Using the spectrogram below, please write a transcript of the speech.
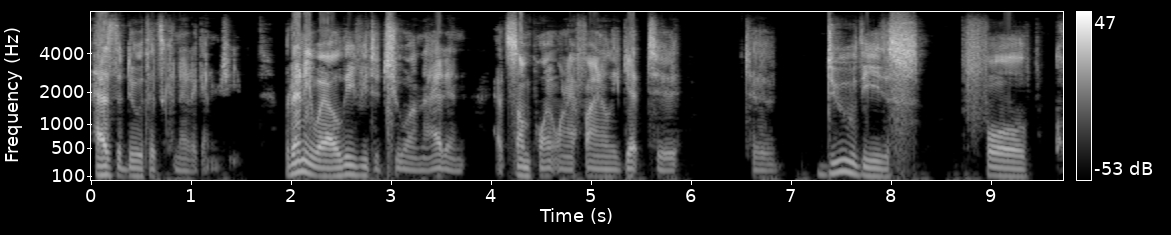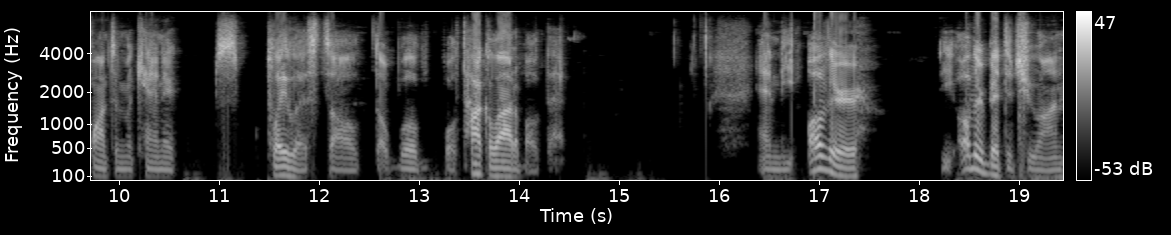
has to do with its kinetic energy. But anyway, I'll leave you to chew on that, and at some point when I finally get to to do these full quantum mechanics playlists, I'll, I'll we'll we'll talk a lot about that. And the other the other bit to chew on,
